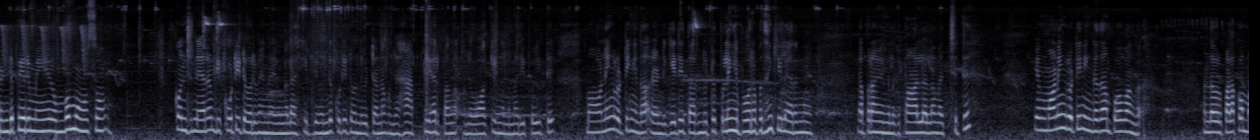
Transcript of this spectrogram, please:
ரெண்டு பேருமே ரொம்ப மோசம். கொஞ்சம் நேரம் இப்படி கூட்டிகிட்டு வருவேங்க இவங்களை. இப்படி வந்து கூட்டிகிட்டு வந்து விட்டோன்னா கொஞ்சம் ஹாப்பியாக இருப்பாங்க. கொஞ்சம் வாக்கிங் அந்த மாதிரி போயிட்டு மார்னிங் ரொட்டிங்க தான் ரெண்டு கேட்டே திறந்துட்டு பிள்ளைங்க போகிறப்ப தான் கீழே இறங்கும். அப்புறம் இவங்களுக்கு பாலெல்லாம் வச்சுட்டு இவங்க மார்னிங் ரொட்டீன் இங்கே தான் போவாங்க. அந்த ஒரு பழக்கம்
